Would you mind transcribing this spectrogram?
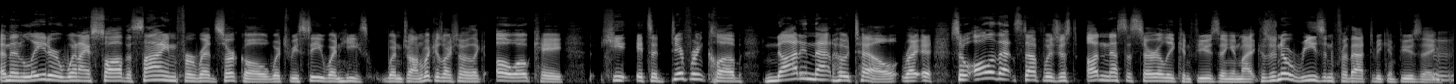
And then later, when I saw the sign for Red Circle, which we see when he's when John Wick is actually like, oh, okay, he it's a different club, not in that hotel, right? Eh, so all of that stuff was just unnecessarily confusing in my because there's no reason for that to be confusing. Mm-hmm.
